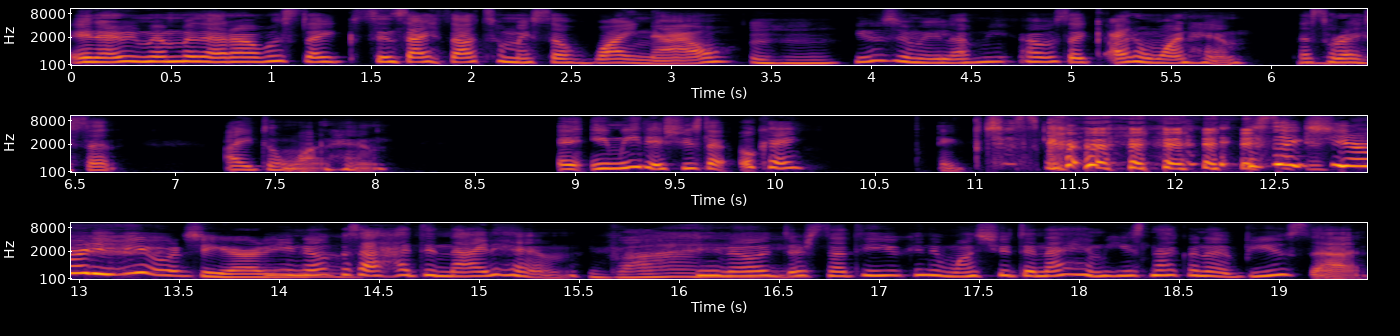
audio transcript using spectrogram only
And I remember that I was like, Since I thought to myself, Why now? Mhm. He doesn't really love me. I was like, I don't want him. That's what I said. I don't want him. And immediately she's like, Okay. Just it's like she already knew she already you know, because I had denied him. right. You know, there's nothing you can do once you deny him, he's not going to abuse that.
